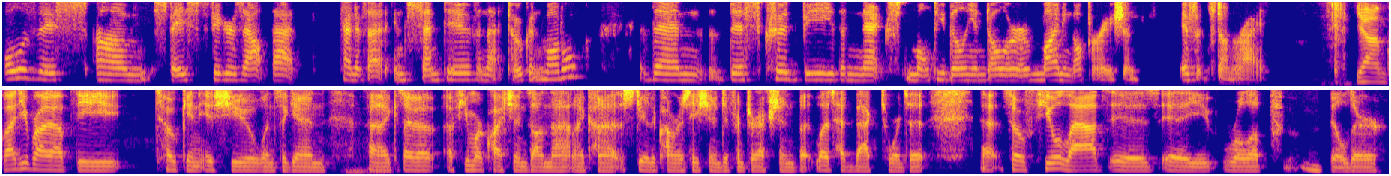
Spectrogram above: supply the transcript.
all of this um, space figures out that kind of that incentive and that token model, then this could be the next multi-billion dollar mining operation if it's done right. Yeah, I'm glad you brought up the token issue once again, because uh, I have a, a, few more questions on that, and I kind of steer the conversation in a different direction. But let's head back towards it. Uh, so, Fuel Labs is a roll-up builder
